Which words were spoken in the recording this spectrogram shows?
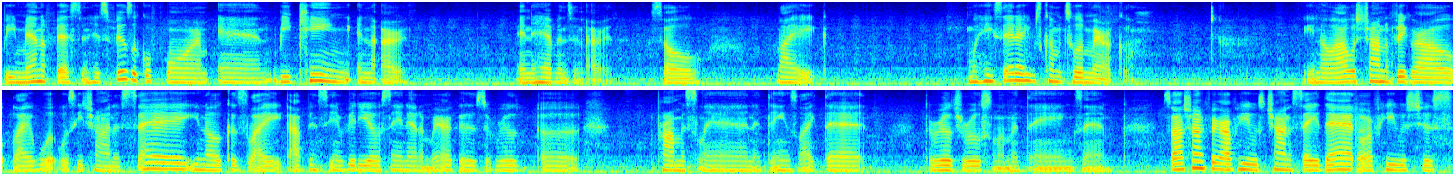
be manifest in his physical form and be king in the earth, in the heavens and earth. So, like, when he said that he was coming to America, you know, I was trying to figure out, like, what was he trying to say, you know, because, like, I've been seeing videos saying that America is the real uh, promised land and things like that the real Jerusalem and things. And so I was trying to figure out if he was trying to say that or if he was just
